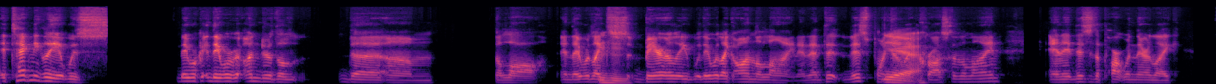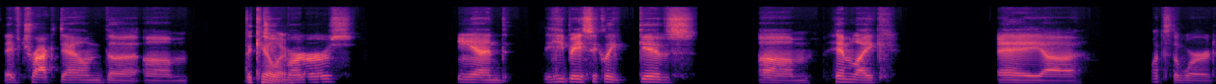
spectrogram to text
it technically it was they were they were under the the um the law and they were like s barely they were like on the line and at th- this point they're like crossing the line and it, this is the part when they're like they've tracked down the um The killer. murderers, and he basically gives um him like a uh what's the word?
